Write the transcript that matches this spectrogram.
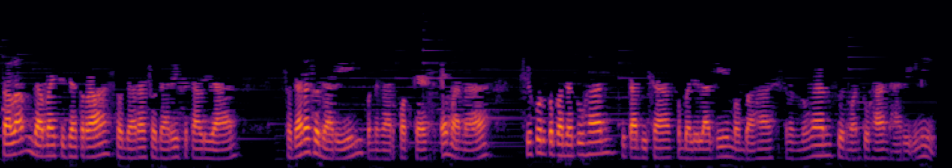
Salam damai sejahtera saudara-saudari sekalian. Saudara-saudari pendengar podcast Emana, syukur kepada Tuhan kita bisa kembali lagi membahas renungan firman Tuhan hari ini.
